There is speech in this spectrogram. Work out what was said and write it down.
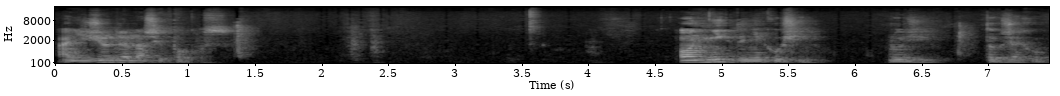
ani źródłem naszych pokus. On nigdy nie kusi ludzi do grzechu.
